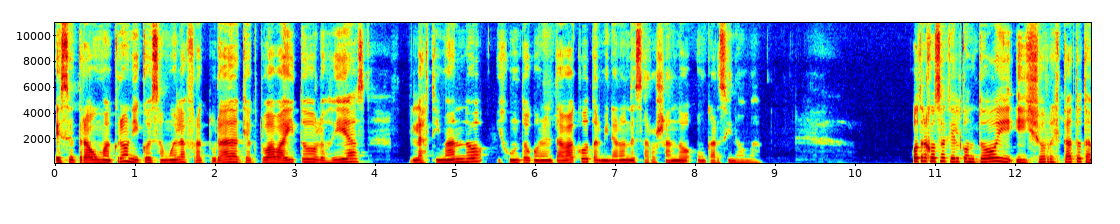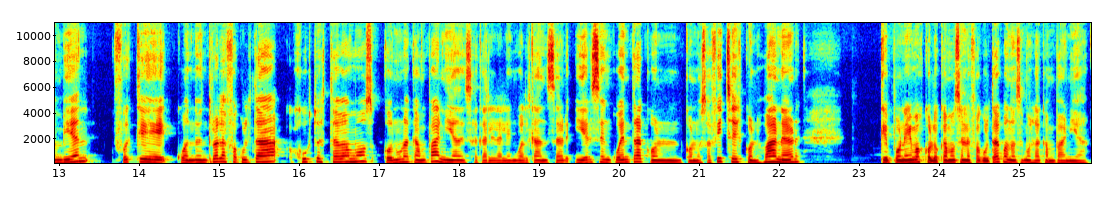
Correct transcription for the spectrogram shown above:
ese trauma crónico, esa muela fracturada que actuaba ahí todos los días, lastimando y junto con el tabaco terminaron desarrollando un carcinoma. Otra cosa que él contó y, yo rescato también fue que cuando entró a la facultad justo estábamos con una campaña de sacarle la lengua al cáncer y él se encuentra con, con los afiches, con los banners que ponemos, colocamos en la facultad cuando hacemos la campaña.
